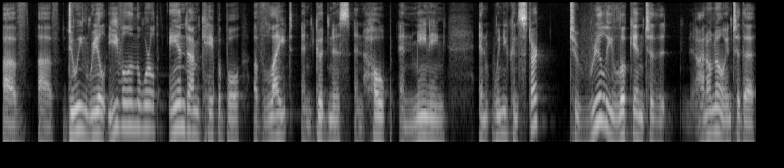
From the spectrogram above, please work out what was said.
of of doing real evil in the world and I'm capable of light and goodness and hope and meaning. And when you can start to really look into the I don't know, into the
